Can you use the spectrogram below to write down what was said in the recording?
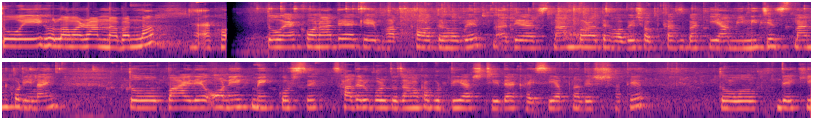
তো এই হলো আমার রান্না বান্না এখন তো এখন আদেয়াকে ভাত খাওয়াতে হবে, আদেয়ার স্নান করাতে হবে, সব কাজ বাকি, আমি নিচে স্নান করি নাই। তো বাইরে অনেক মেঘ করছে, ছাদের উপরে তো জামা কাপড় দিয়ে আসছি, দেখাইছি আপনাদের সাথে। তো দেখি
